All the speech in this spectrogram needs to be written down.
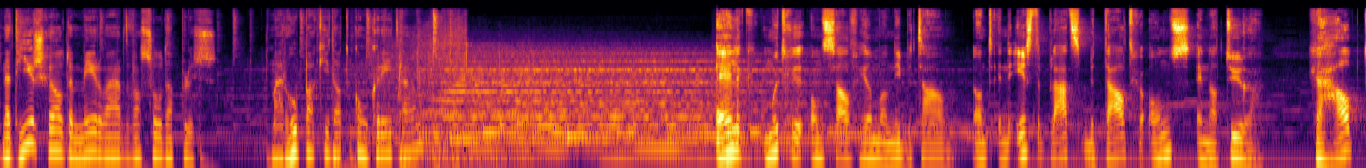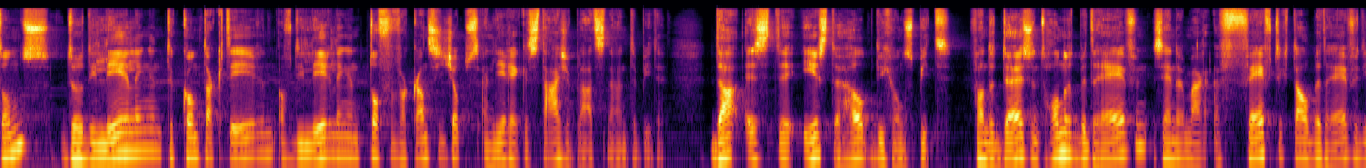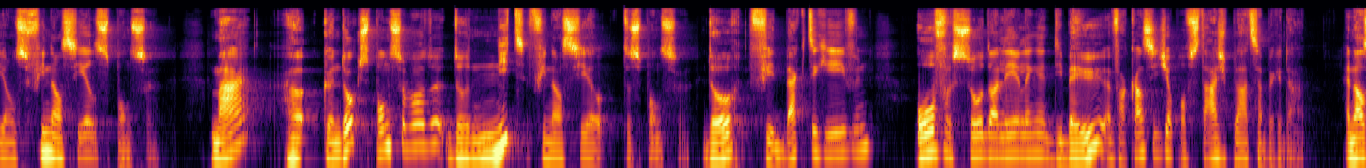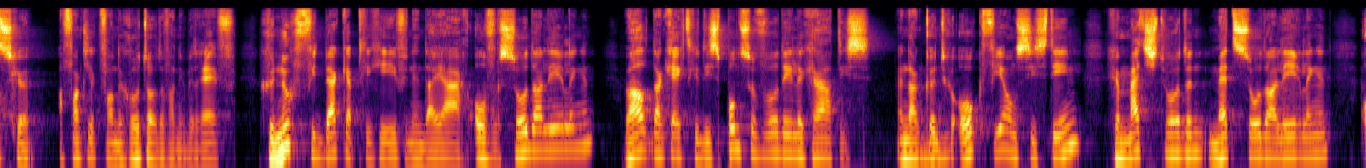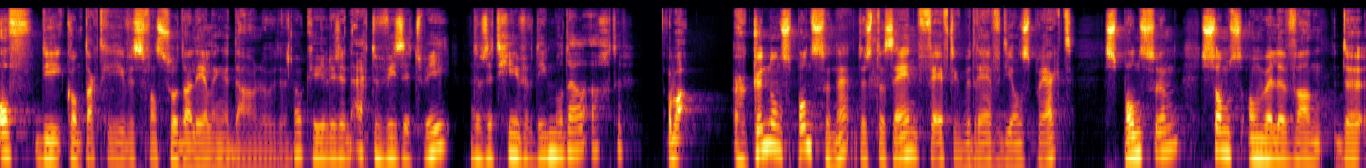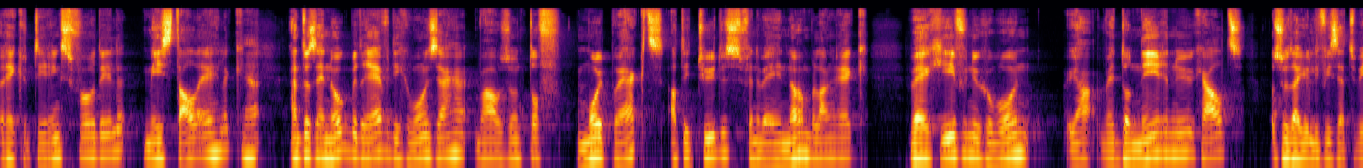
Net hier schuilt de meerwaarde van Soda Plus. Maar hoe pak je dat concreet aan? Eigenlijk moet je onszelf helemaal niet betalen. Want in de eerste plaats betaalt je ons in natura. Je helpt ons door die leerlingen te contacteren of die leerlingen toffe vakantiejobs en leerrijke stageplaatsen aan te bieden. Dat is de eerste hulp die je ons biedt. Van de 1100 bedrijven zijn er maar een vijftigtal bedrijven die ons financieel sponsoren. Maar je kunt ook sponsor worden door niet financieel te sponsoren. Door feedback te geven over SODA-leerlingen die bij u een vakantiejob of stageplaats hebben gedaan. En als je, afhankelijk van de grootorde van je bedrijf, genoeg feedback hebt gegeven in dat jaar over SODA-leerlingen, wel, dan krijg je die sponsorvoordelen gratis. En dan kun je ook via ons systeem gematcht worden met SODA-leerlingen of die contactgegevens van SODA-leerlingen downloaden. Oké, jullie zijn echt een VZ2. Er zit geen verdienmodel achter. Maar je kunt ons sponsoren. Hè? Dus er zijn 50 bedrijven die ons project sponsoren. Soms omwille van de recruteringsvoordelen, meestal eigenlijk. Ja. En er zijn ook bedrijven die gewoon zeggen: Wauw, zo'n tof, mooi project. Attitudes vinden wij enorm belangrijk. Wij geven u gewoon, ja, wij doneren u geld, zodat jullie VZW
